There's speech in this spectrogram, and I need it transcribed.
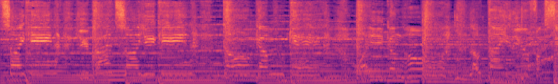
再见。如不再遇见，都感激，为更好留低了伏线。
